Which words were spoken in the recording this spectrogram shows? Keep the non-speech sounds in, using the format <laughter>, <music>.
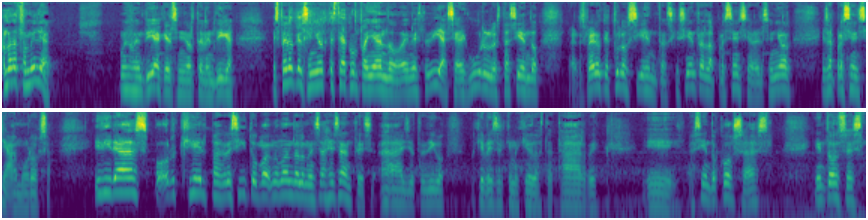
Amada familia, muy buen día, que el Señor te bendiga. Espero que el Señor te esté acompañando en este día, seguro lo está haciendo, pero espero que tú lo sientas, que sientas la presencia del Señor, esa presencia amorosa. Y dirás, ¿por qué el Padrecito no manda los mensajes antes? Ah, yo te digo, porque hay veces que me quedo hasta tarde eh, haciendo cosas, y entonces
